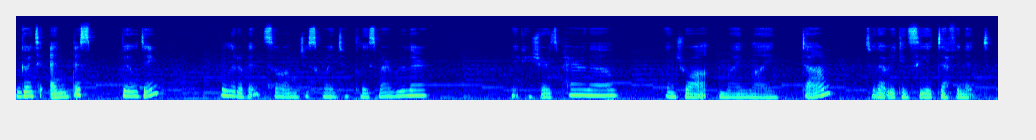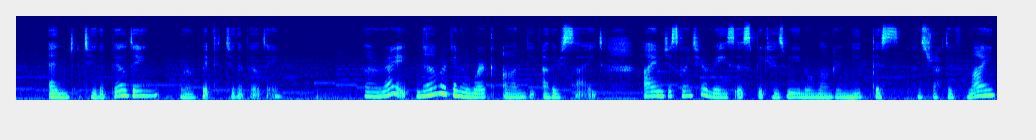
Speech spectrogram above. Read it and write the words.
I'm going to end this building a little bit, so I'm just going to place my ruler, making sure it's parallel, and draw my line down so that we can see a definite end to the building or width to the building. Alright, now we're going to work on the other side. I'm just going to erase this because we no longer need this constructive line.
